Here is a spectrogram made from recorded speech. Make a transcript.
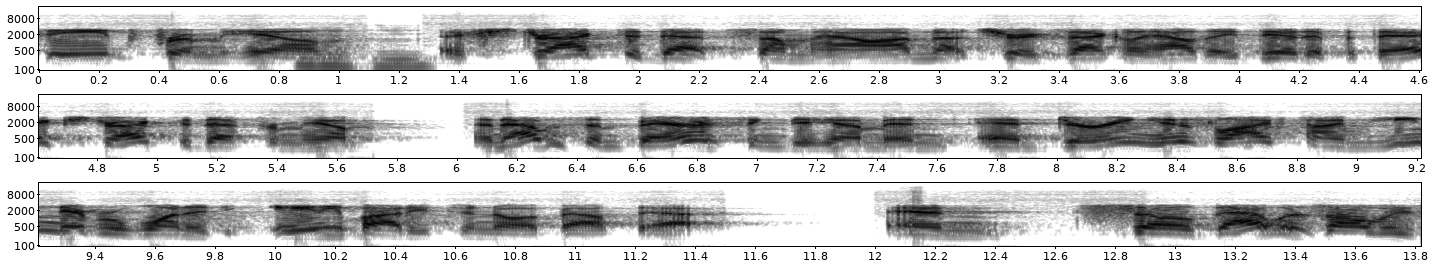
seed from him, mm-hmm. extracted that somehow. I'm not sure exactly how they did it, but they extracted that from him. And that was embarrassing to him. And, and during his lifetime, he never wanted anybody to know about that. And so that was always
